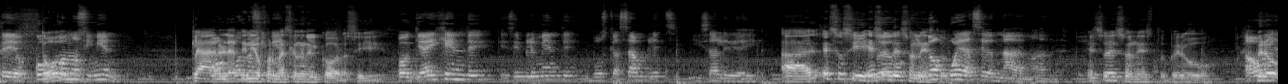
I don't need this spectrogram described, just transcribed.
Pero con Todo. conocimiento. Claro, él ha tenido formación en el coro, sí. Porque hay gente que simplemente busca samples y sale de ahí. Ah, eso sí, Y eso luego- es deshonesto. Y no puede hacer nada más después. Eso es honesto, pero... Ahora- pero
